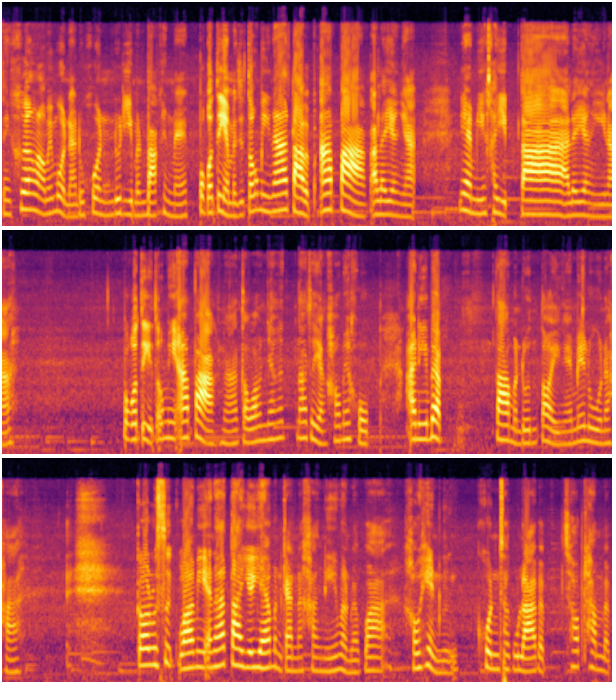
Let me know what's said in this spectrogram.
ในเครื่องเราไม่หมดนะทุกคน ดูดีมันบั๊กเห็นไหม ปกติมันจะต้องมีหน้าตาแบบอ้าปากอะไรอย่างเงี้ย เนี่ยมีขยิบตาอะไรอย่างนี้นะ ปกติต้องมีอ้าปากนะ แต่ว่ามันยังน่าจะยังเข้าไม่ครบ อันนี้แบบตาเหมือนโดนต่อยไงไม่รู้นะคะ ก็รู้สึกว่ามีหน้าตาเยอะแยะเหมือนกันนะครั้งนี้เหมือนแบบว่าเขาเห็นคนซากุระแบบชอบทำแบบ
